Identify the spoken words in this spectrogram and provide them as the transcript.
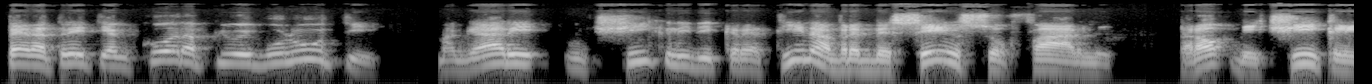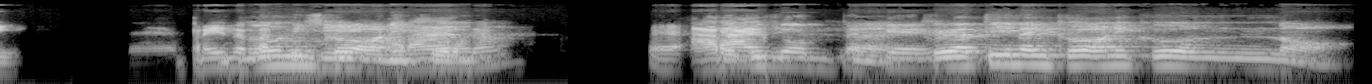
Per atleti ancora più evoluti, magari un cicli di creatina avrebbe senso farli, però dei cicli, prenderla non così a random, eh, a random perché... Eh, creatina in cronico no.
